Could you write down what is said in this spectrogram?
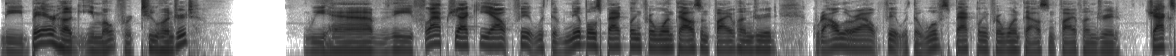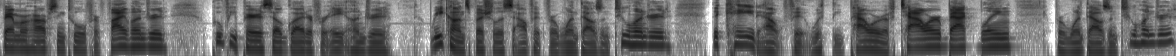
the bear hug emote for 200 we have the flapjackie outfit with the nibbles backbling for 1500 growler outfit with the wolf's backbling for 1500 jack spammer harvesting tool for 500 poofy parasail glider for 800 recon specialist outfit for 1200 the cade outfit with the power of tower backbling for 1200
